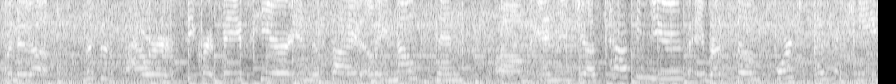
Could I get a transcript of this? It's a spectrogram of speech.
open it up. This is our secret base here in the side of a mountain. Um, and you just have to use a redstone torch as a key.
